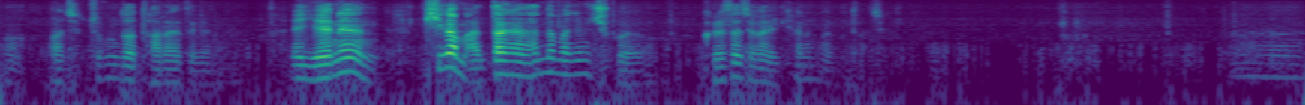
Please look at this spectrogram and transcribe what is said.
어, 아직 좀 더 달아야 되겠네. 얘는 피가 만땅해서 한 대 맞으면 죽어요. 그래서 제가 이렇게 하는 겁니다. 지금. 아,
